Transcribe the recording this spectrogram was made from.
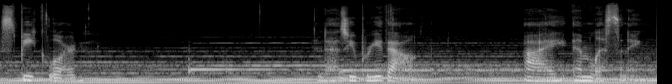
Speak, Lord. And as you breathe out, I am listening.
